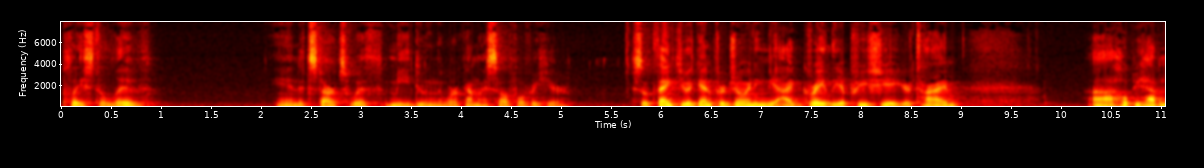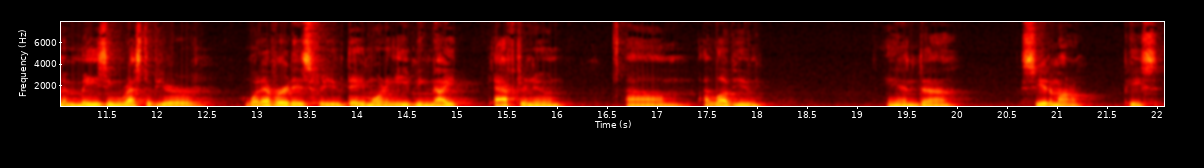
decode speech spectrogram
place to live. And it starts with me doing the work on myself over here. So thank you again for joining me. I greatly appreciate your time. I uh, hope you have an amazing rest of your whatever it is for you day, morning, evening, night, afternoon. Um, I love you. And uh, see you tomorrow. Peace.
